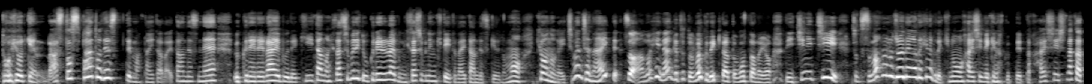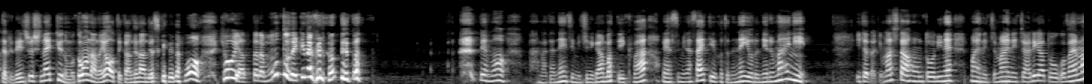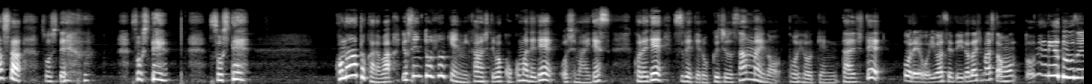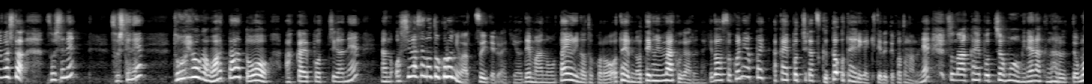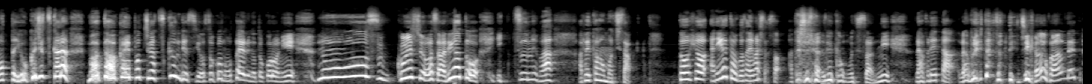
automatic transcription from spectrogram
投票権ラストスパートですってまたいただいたんですね。ウクレレライブで聞いたの久しぶりとウクレレライブに久しぶりに来ていただいたんですけれども、今日のが一番じゃない？って。そう、あの日なんかちょっとうまくできたと思ったのよ。で、一日、ちょっとスマホの充電ができなくて昨日配信できなくって、配信しなかったら練習しないっていうのもどうなのよって感じなんですけれども、今日やったらもっとできなくなってた。でも、まあ、まだね、地道に頑張っていくわ。おやすみなさいということでね、夜寝る前に、いただきました。本当にね、毎日毎日ありがとうございました。そして そして、そして、この後からは予選投票権に関してはここまででおしまいです。これで全て63枚の投票権に対してお礼を言わせていただきました。本当にありがとうございました。そしてね、そしてね、投票が終わった後、赤いポッチがね、あの、お知らせのところにはついてるわけよ。でも、あの、お便りのところ、お便りのお手紙マークがあるんだけど、そこにやっぱり赤いポッチがつくとお便りが来てるってことなのね。その赤いポッチはもう見れなくなるって思った翌日から、また赤いポッチがつくんですよ。そこのお便りのところに。もう、すっごい幸せ。ありがとう。1通目は、安倍川持さん。投票ありがとうございました。そう。私で、ね、かもちさんに、ラブレター、ラブレターだって違う、ファンレタ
